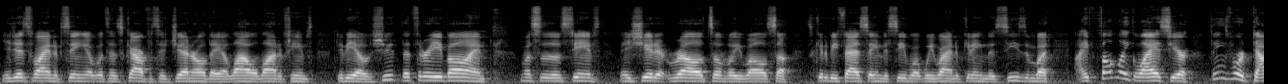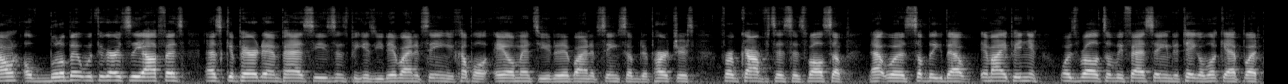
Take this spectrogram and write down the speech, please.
You just wind up seeing it with this conference in general. They allow a lot of teams to be able to shoot the three ball, and most of those teams, they shoot it relatively well. So it's going to be fascinating to see what we wind up getting this season. But I felt like last year, things were down a little bit with regards to the offense as compared to in past seasons because you did wind up seeing a couple ailments. You did wind up seeing some departures from conferences as well. So that was something that, in my opinion, was relatively fascinating to take a look at. But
